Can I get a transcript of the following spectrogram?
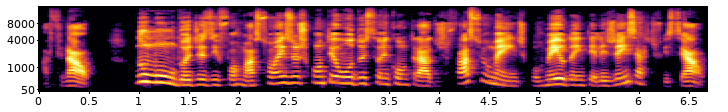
Afinal, no mundo onde as informações e os conteúdos são encontrados facilmente por meio da inteligência artificial,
